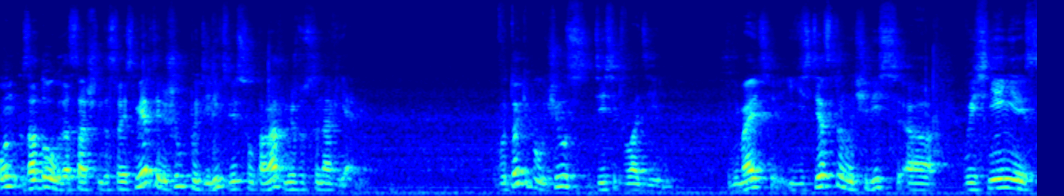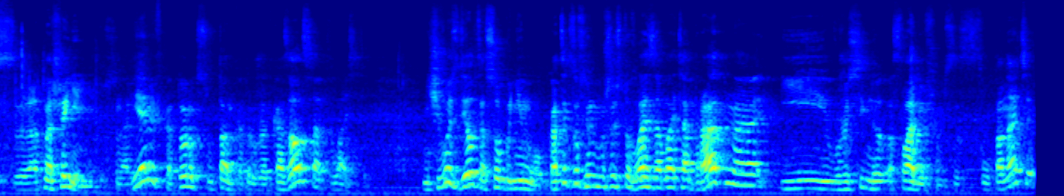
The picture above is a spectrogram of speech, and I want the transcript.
Он задолго достаточно до своей смерти решил поделить весь султанат между сыновьями. В итоге получилось 10 владений. Понимаете? И, естественно, начались э, выяснения с отношениями между сыновьями, в которых султан, который уже отказался от власти, ничего сделать особо не мог. В конце концов, ему пришлось что власть забрать обратно, и в уже сильно ослабившемся султанате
